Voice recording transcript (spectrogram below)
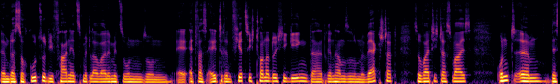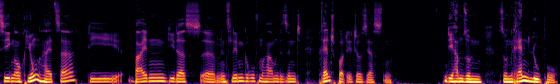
Ähm, das ist auch gut so. Die fahren jetzt mittlerweile mit so einem so einem äh, etwas älteren 40-Tonner durch die Gegend. Da drin haben sie so eine Werkstatt, soweit ich das weiß. Und ähm, deswegen auch Jungheizer. Die beiden, die das ähm, ins Leben gerufen haben, die sind Rennsport-Enthusiasten. Und die haben so ein, so ein Rennlupo.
